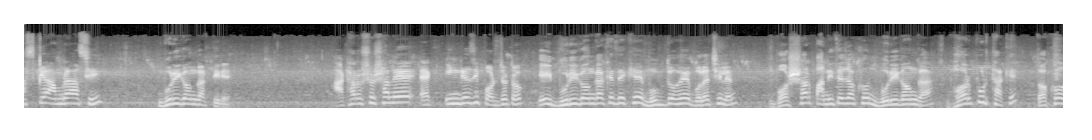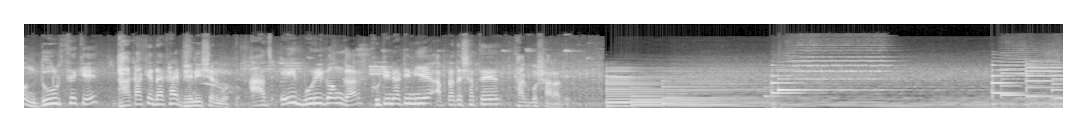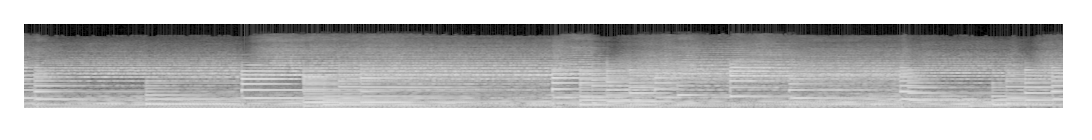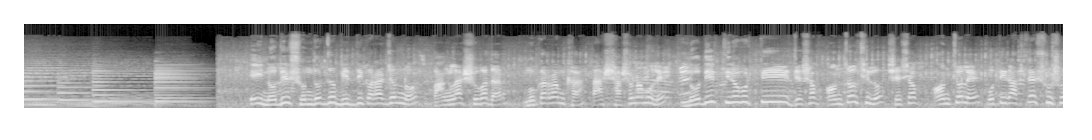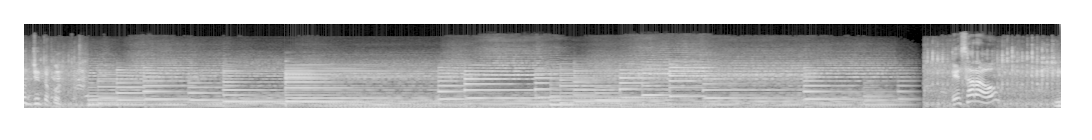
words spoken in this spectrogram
আজকে আমরা আছি বুড়িগঙ্গার তীরে। আঠারোশো সালে এক ইংরেজি পর্যটক এই বুড়িগঙ্গাকে দেখে মুগ্ধ হয়ে বলেছিলেন, বর্ষার পানিতে যখন বুড়িগঙ্গা ভরপুর থাকে, তখন দূর থেকে ঢাকাকে দেখায় ভেনিসের মতো। আজ এই বুড়িগঙ্গার খুঁটিনাটি নিয়ে আপনাদের সাথে থাকব সারাদিন। এই নদীর সৌন্দর্য বৃদ্ধি করার জন্য বাংলার সুবাদার মুকাররম খা তার শাসনামলে নদীর তীরবর্তী যেসব অঞ্চল ছিল, সেসব অঞ্চলে প্রতি রাত্রে সুসজ্জিত করত। এছাড়াও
